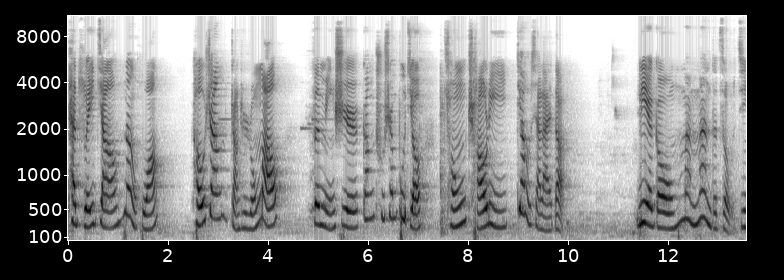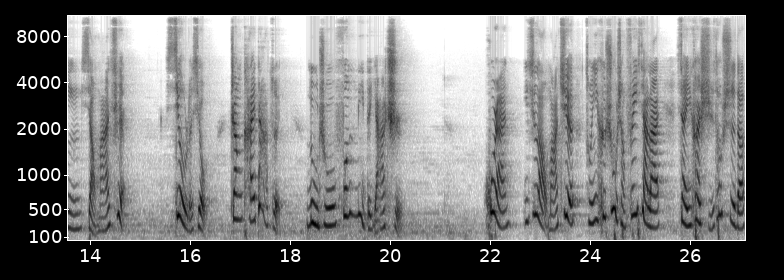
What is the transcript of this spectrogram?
它嘴角嫩黄，头上长着绒毛，分明是刚出生不久从巢里掉下来的。猎狗慢慢地走近小麻雀。嗅了嗅，张开大嘴，露出锋利的牙齿。忽然，一只老麻雀从一棵树上飞下来，像一块石头似的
